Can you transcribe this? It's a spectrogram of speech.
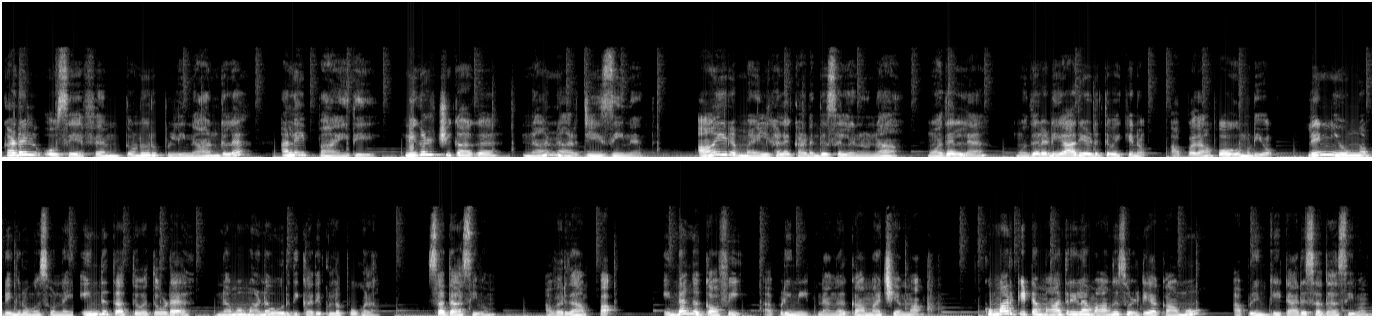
கடல் ஓசேஎஃப்எம் தொண்ணூறு புள்ளி நான்குல அலைப்பாயுதே. நிகழ்ச்சிக்காக நான் ஆர்ஜி ஜீனத். ஆயிரம் மைல்களை கடந்து செல்லணும்னா முதல்ல முதலடியாவது எடுத்து வைக்கணும். அப்பதான் போக முடியும். லின் யூங் அப்படிங்கிறவங்க சொன்ன இந்த தத்துவத்தோட நம்ம மன உறுதி கதைக்குள்ள போகலாம். சதாசிவம். அவர் தான் அப்பா. இந்தாங்க காஃபி அப்படின்னு நீட்டினாங்க காமாட்சி அம்மா. குமார் கிட்ட மாத்திரைலாம் வாங்க சொல்லிட்டியா காமு? அப்படின்னு கேட்டாரு சதாசிவம்.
